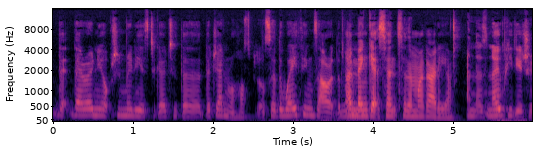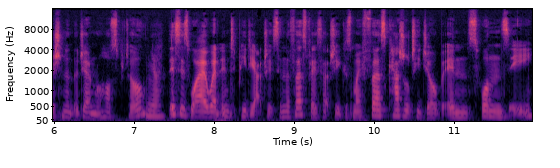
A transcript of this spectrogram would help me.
their only option really is to go to the, the general hospital. So the way things are at the moment, and then get sent to the magaria and there's no pediatrician at the general hospital. Yeah. This is why I went into pediatrics in the first place, actually, because my first casualty job in Swansea,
